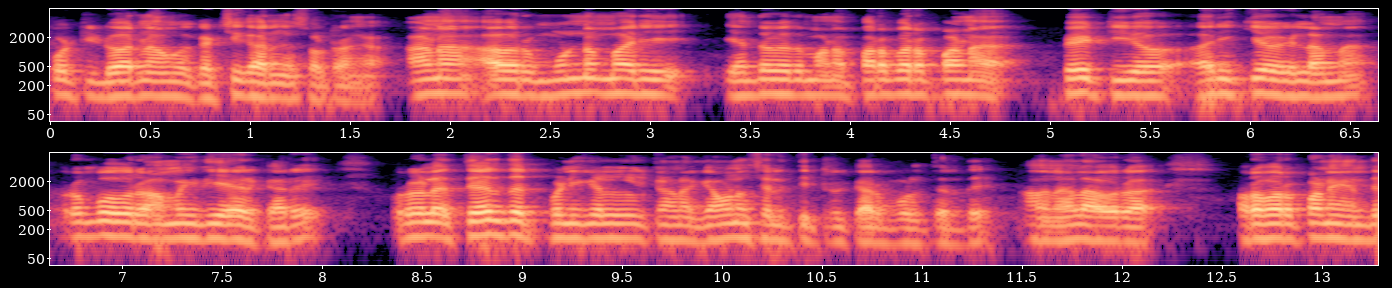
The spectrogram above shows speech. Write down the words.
போட்டிடுவார்னு அவங்க கட்சிக்காரங்க சொல்கிறாங்க ஆனால் அவர் முன்ன மாதிரி எந்த விதமான பரபரப்பான பேட்டியோ அறிக்கையோ இல்லாமல் ரொம்ப ஒரு அமைதியாக இருக்கார். ஒருவேளை தேர்தல் பணிகளுக்கான கவனம் செலுத்திட்டு இருக்கார் போல் தெரியுது. அதனால் அவர் பரபரப்பான எந்த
